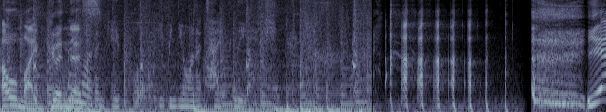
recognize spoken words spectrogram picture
Oh my I'm more than capable of keeping you on a tight leash. Yeah,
